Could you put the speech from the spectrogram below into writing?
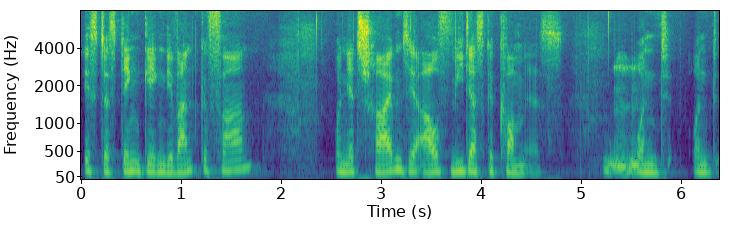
ist das Ding gegen die Wand gefahren und jetzt schreiben Sie auf, wie das gekommen ist. Mhm. Und, und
